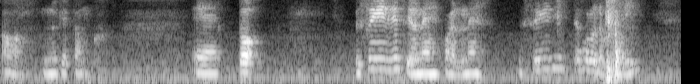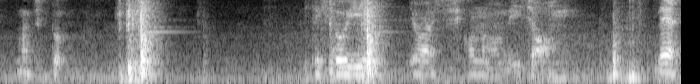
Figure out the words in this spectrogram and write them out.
ああ抜けたのか。えー、っと薄切りですよねこれね。薄切りってほどでもない？まあちょっと適当切りよしこんなもんでいいっしょ。で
